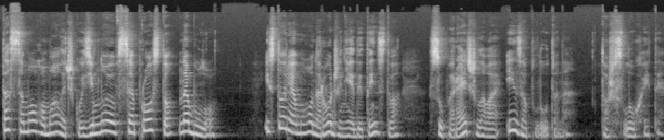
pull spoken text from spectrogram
Та з самого маличку зі мною все просто не було. Історія мого народження і дитинства суперечлива і заплутана. Тож слухайте.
